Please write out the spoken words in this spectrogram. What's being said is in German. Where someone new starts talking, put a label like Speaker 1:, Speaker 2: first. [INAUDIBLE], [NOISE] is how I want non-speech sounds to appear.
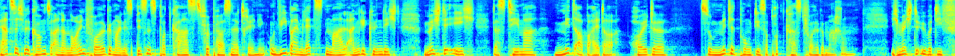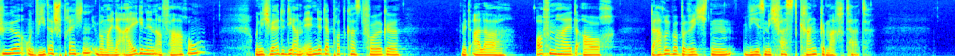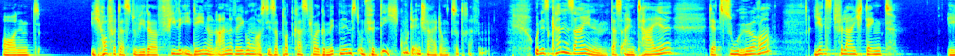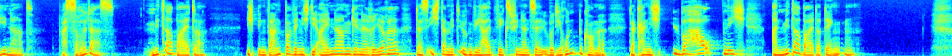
Speaker 1: Herzlich willkommen zu einer neuen Folge meines Business Podcasts für Personal Training. Und wie beim letzten Mal angekündigt, möchte ich das Thema Mitarbeiter heute zum Mittelpunkt dieser Podcast-Folge machen. Ich möchte über die Für und Wider sprechen, über meine eigenen Erfahrungen und ich werde dir am Ende der Podcast-Folge mit aller Offenheit auch darüber berichten, wie es mich fast krank gemacht hat. Und ich hoffe, dass du wieder viele Ideen und Anregungen aus dieser Podcast-Folge mitnimmst, um für dich gute Entscheidungen zu treffen. Und es kann sein, dass ein Teil der Zuhörer jetzt vielleicht denkt, Egenhard, was soll das? Mitarbeiter. Ich bin dankbar, wenn ich die Einnahmen generiere, dass ich damit irgendwie halbwegs finanziell über die Runden komme. Da kann ich überhaupt nicht an Mitarbeiter denken.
